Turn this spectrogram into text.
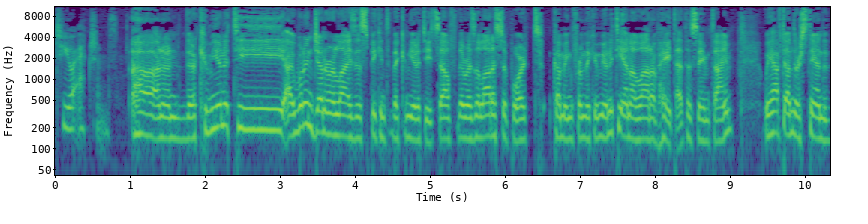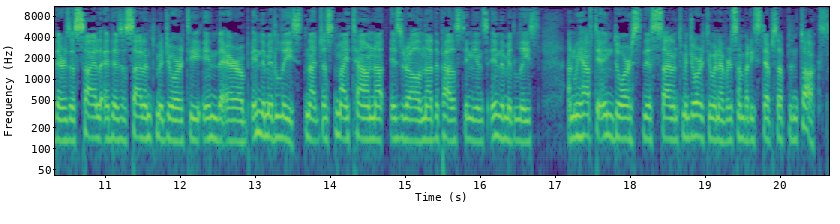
to your actions? Uh, and the community, I wouldn't generalize as speaking to the community itself. There was a lot of support coming from the community and a lot of hate at the same time. We have to understand that there's a silent, there's a silent majority in the Arab, in the Middle East, not just my town, not Israel, not the Palestinians, in the Middle East. And we have to endorse this silent majority whenever somebody steps up and talks.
